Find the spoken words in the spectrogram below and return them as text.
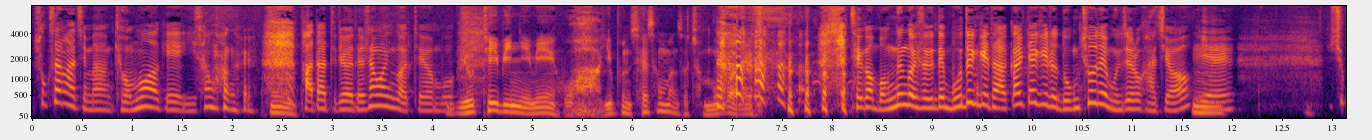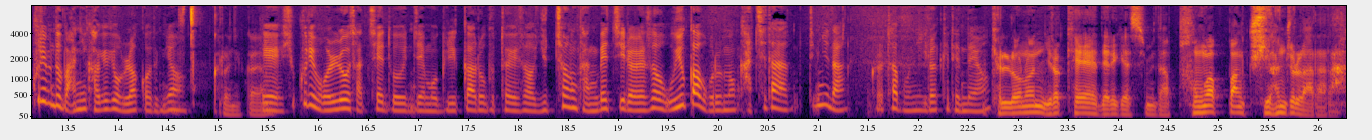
속상하지만 겸허하게 이 상황을 음. 받아들여야 될 상황인 것 같아요. 뭐 유티비님이 와 이분 세상만사 전문가네. 제가 먹는 거 있어요. 근데 모든 게 다 깔때기로 농촌의 문제로 가죠. 음. 예. 슈크림도 많이 가격이 올랐거든요. 그러니까요. 예, 슈크림 원료 자체도 이제 뭐 밀가루부터 해서 유청 단백질을 해서 우유값 오르면 같이 다 뜁니다. 그렇다 보니 이렇게 됐네요. 결론은 이렇게 내리겠습니다. 붕어빵 귀한 줄 알아라.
